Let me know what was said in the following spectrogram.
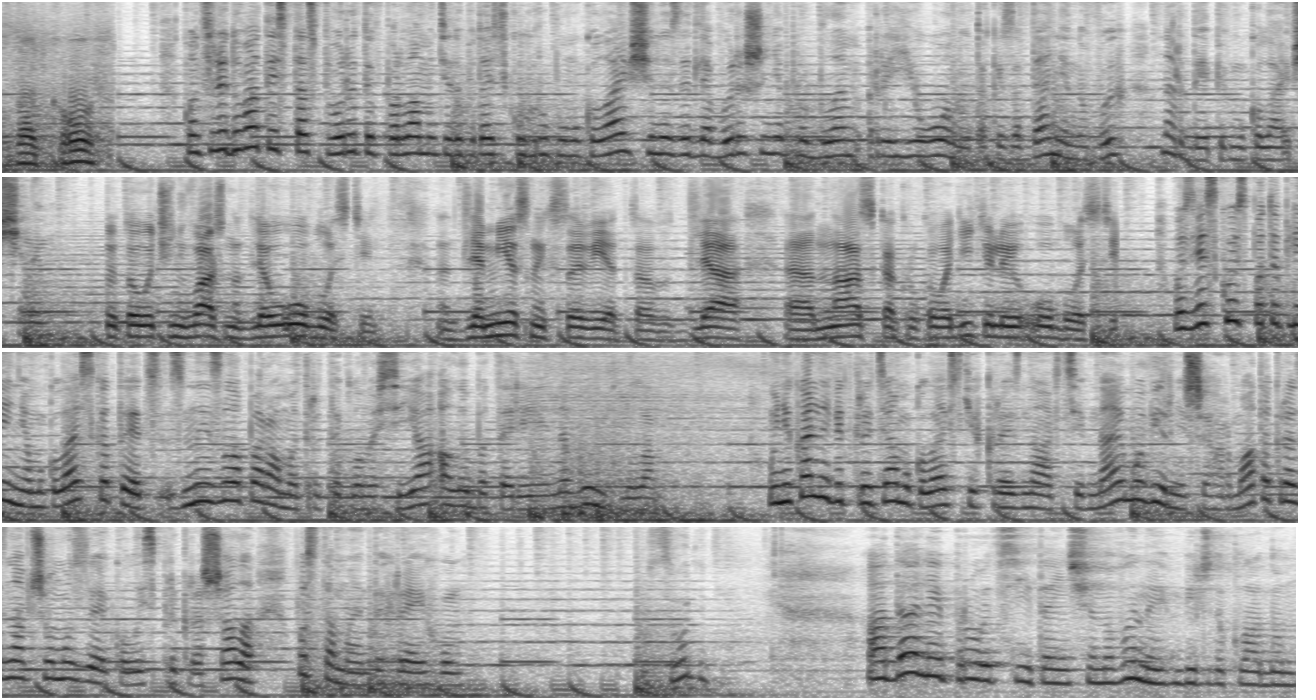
сдать кровь. Консолідуватись та створити в парламенті депутатську групу Миколаївщини задля вирішення проблем регіону. Таке завдання нових нардепів Миколаївщини. Это очень важно для области, для местных советов, для э, нас, как руководителей области. У зв'язку із потеплінням Миколаївська ТЕЦ знизила параметри теплоносія, але батареї не вимкнула. Унікальне відкриття миколаївських краєзнавців. Найімовірніше гармата краєзнавчого музею колись прикрашала постаменти Грейгу. Сьогодні а далі про ці та інші новини більш докладно.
